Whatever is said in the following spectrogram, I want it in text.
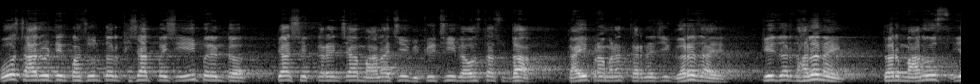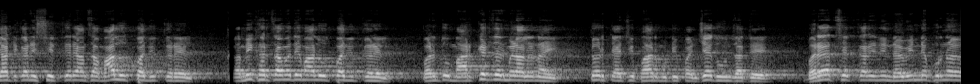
पोस्ट हार्वेस्टिंगपासून तर खिशात पैसे येईपर्यंत त्या शेतकऱ्यांच्या मालाची विक्रीची व्यवस्थासुद्धा काही प्रमाणात करण्याची गरज आहे. ते जर झालं नाही तर माणूस या ठिकाणी शेतकरी आमचा माल उत्पादित करेल कमी खर्चामध्ये माल उत्पादित करेल परंतु मार्केट जर मिळालं नाही तर त्याची फार मोठी पंचायत होऊन जाते. बऱ्याच शेतकऱ्यांनी नाविन्यपूर्ण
